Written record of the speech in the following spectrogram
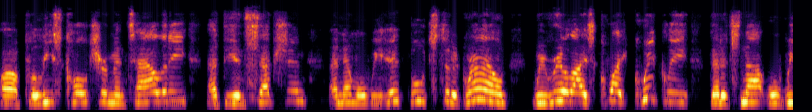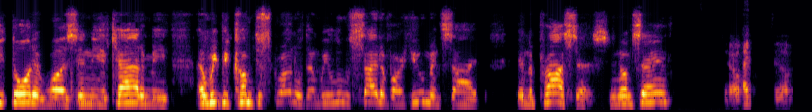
uh, police culture mentality at the inception. And then when we hit boots to the ground, we realize quite quickly that it's not what we thought it was in the academy. And we become disgruntled and we lose sight of our human side in the process. You know what I'm saying? Yep. Yep.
